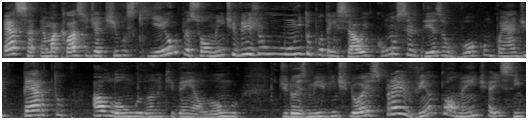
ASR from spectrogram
Essa é uma classe de ativos que eu pessoalmente vejo muito potencial e com certeza eu vou acompanhar de perto ao longo do ano que vem, ao longo de 2022, para eventualmente aí sim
